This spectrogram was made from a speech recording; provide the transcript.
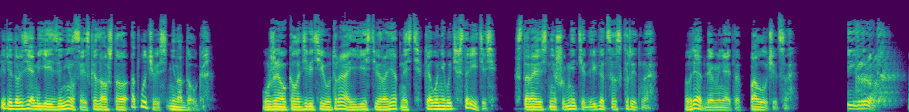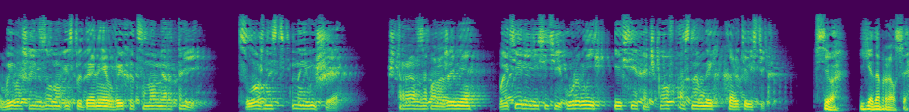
Перед друзьями я извинился и сказал, что отлучусь ненадолго. Уже около девяти утра, и есть вероятность кого-нибудь встретить, стараясь не шуметь и двигаться скрытно. Вряд ли у меня это получится. Игрок, вы вошли в зону испытания выход номер три. Сложность наивысшая. Штраф за поражение Потеря десяти уровней и всех очков основных характеристик. Все, я добрался.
